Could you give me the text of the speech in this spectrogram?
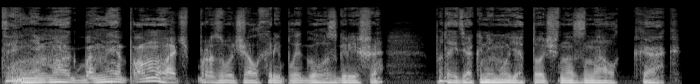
«Ты не мог бы мне помочь?» — прозвучал хриплый голос Гриши. Подойдя к нему, я точно знал, как.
